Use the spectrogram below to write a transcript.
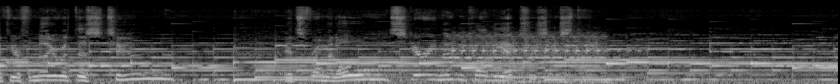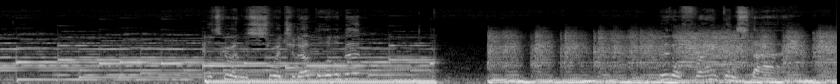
If you're familiar with this tune, it's from an old scary movie called The Exorcist. Let's go ahead and switch it up a little bit. Little Frankenstein.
